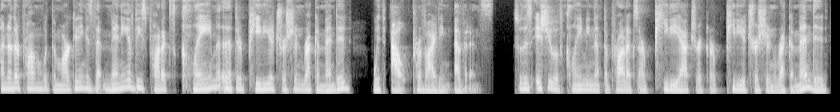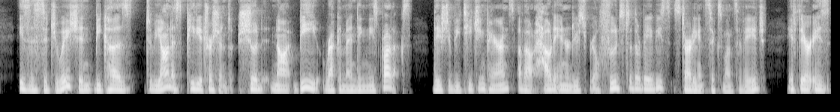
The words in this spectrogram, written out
Another problem with the marketing is that many of these products claim that they're pediatrician recommended without providing evidence. So, this issue of claiming that the products are pediatric or pediatrician recommended is a situation because, to be honest, pediatricians should not be recommending these products. They should be teaching parents about how to introduce real foods to their babies starting at six months of age. If there is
